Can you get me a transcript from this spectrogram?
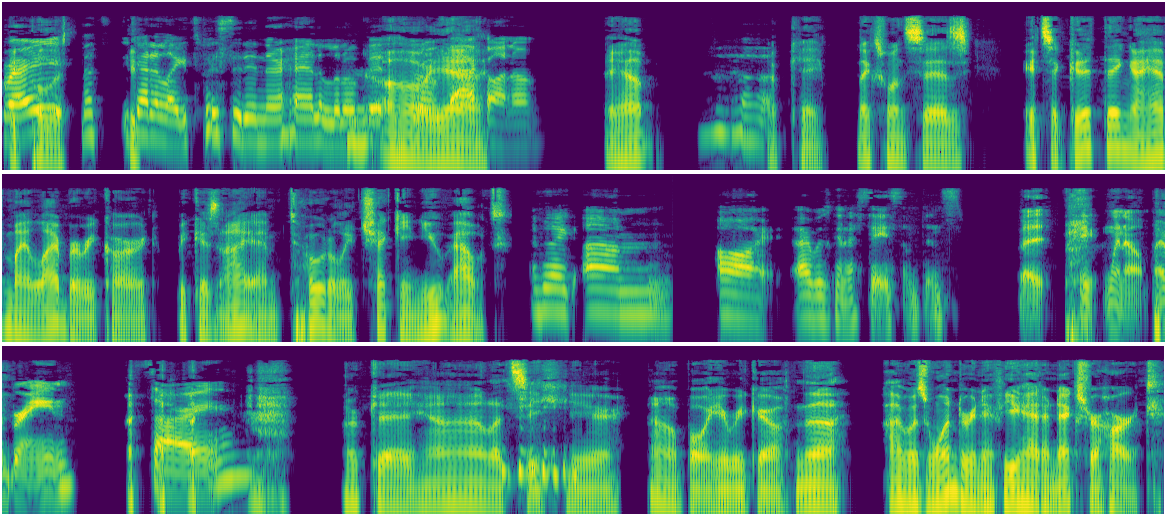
Right? this- That's you gotta like twist it in their head a little bit and Oh, throw it yeah. back on them. Yep. Okay. Next one says, "It's a good thing I have my library card because I am totally checking you out." I'd be like, um, oh, I, I was gonna say something, but it went out my brain. Sorry. Okay. Uh, let's see here. Oh boy, here we go. Nah. I was wondering if you had an extra heart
